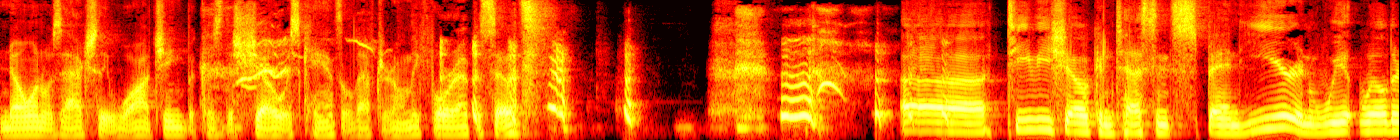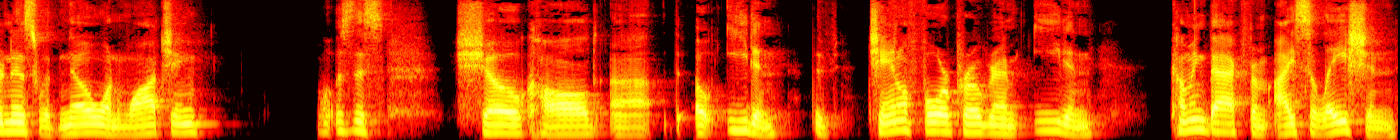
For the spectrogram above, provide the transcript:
no one was actually watching because the show was canceled after only four episodes. uh, TV show contestants spend year in wilderness with no one watching. What was this show called? Uh, oh, Eden, the Channel Four program Eden. Coming back from isolation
